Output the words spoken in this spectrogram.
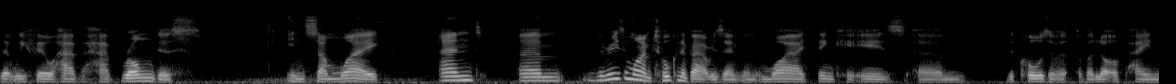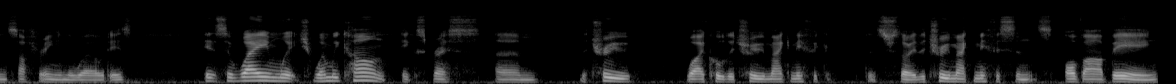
that we feel have have wronged us in some way, and um, the reason why I'm talking about resentment and why I think it is um, the cause of a, of a lot of pain and suffering in the world is it's a way in which when we can't express um, the true what I call the true magnificent sorry the true magnificence of our being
